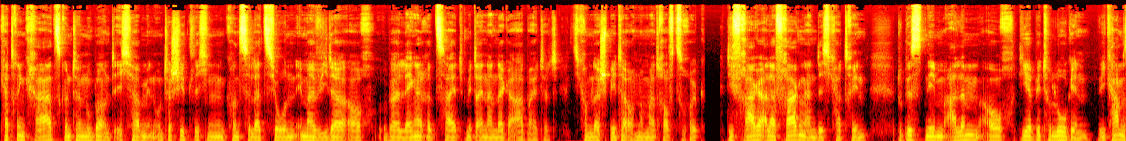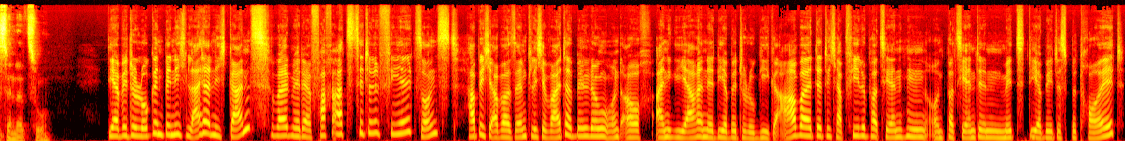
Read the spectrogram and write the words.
Katrin Kratz, Günter Nuber und ich haben in unterschiedlichen Konstellationen immer wieder auch über längere Zeit miteinander gearbeitet. Ich komme da später auch nochmal drauf zurück. Die Frage aller Fragen an dich, Katrin. Du bist neben allem auch Diabetologin. Wie kam es denn dazu? Diabetologin bin ich leider nicht ganz, weil mir der Facharzttitel fehlt. Sonst habe ich aber sämtliche Weiterbildungen und auch einige Jahre in der Diabetologie gearbeitet. Ich habe viele Patienten und Patientinnen mit Diabetes betreut.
